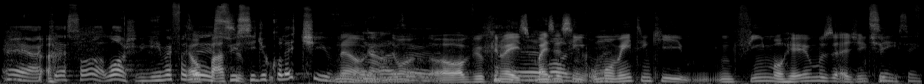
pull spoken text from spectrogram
É, aqui é só. Lógico, ninguém vai fazer É o passe- suicídio coletivo. Não, né? não, não, é, óbvio que não é isso. É, Mas lógico, assim, o né? momento em que, enfim, morremos, a gente Sim, sim.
